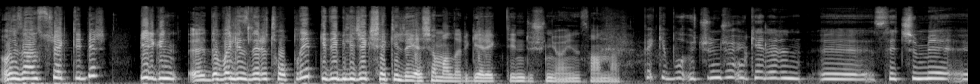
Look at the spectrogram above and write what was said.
O yüzden sürekli bir bir gün e, de valizleri toplayıp gidebilecek şekilde yaşamaları gerektiğini düşünüyor insanlar. Peki bu üçüncü ülkelerin e, seçimi e,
